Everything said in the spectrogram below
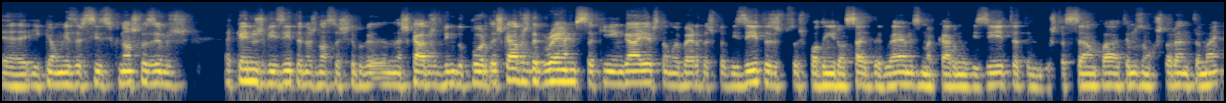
eh, e que é um exercício que nós fazemos a quem nos visita nas nossas nas caves de vinho do Porto. As caves da Grams aqui em Gaia estão abertas para visitas, as pessoas podem ir ao site da Grams, marcar uma visita, tem degustação, claro, temos um restaurante também.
